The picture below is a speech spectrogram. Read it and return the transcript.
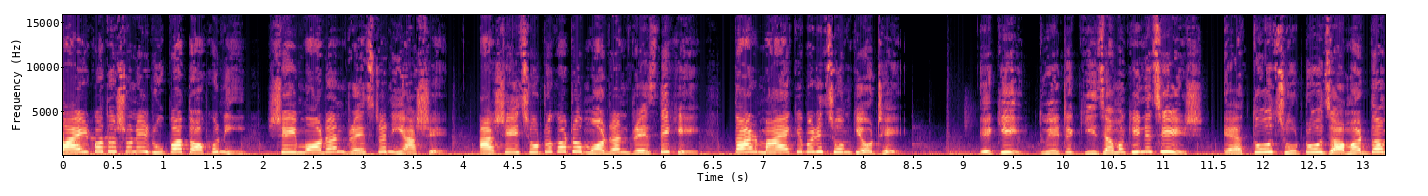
মায়ের কথা শুনে রূপা তখনই সেই মডার্ন ড্রেসটা নিয়ে আসে আর সেই ছোটখাটো মডার্ন ড্রেস দেখে তার মা একেবারে চমকে ওঠে। এ কি, তুই এটা কি জামা কিনেছিস? এত ছোট জামার দাম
